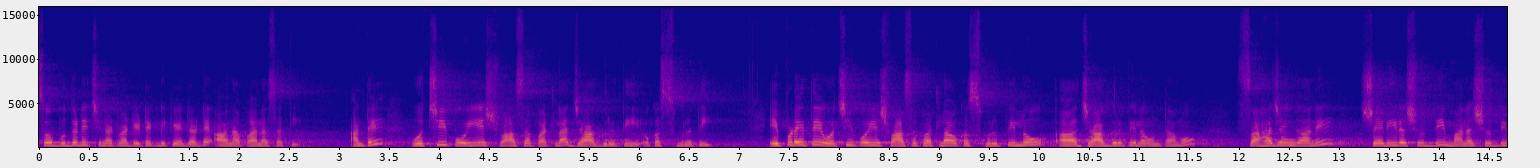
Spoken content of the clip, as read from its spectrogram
సో బుద్ధుడు ఇచ్చినటువంటి టెక్నిక్ ఏంటంటే ఆనాపానసతి. అంటే వచ్చిపోయే శ్వాస పట్ల జాగృతి ఒక స్మృతి. ఎప్పుడైతే వచ్చిపోయే శ్వాస పట్ల ఒక స్మృతిలో జాగృతిలో ఉంటామో సహజంగానే శరీర శుద్ధి మనశుద్ధి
